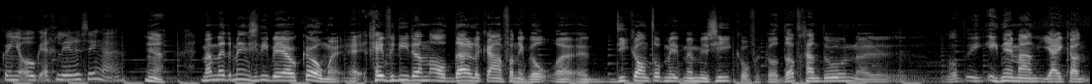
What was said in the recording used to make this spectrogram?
kun je ook echt leren zingen. Ja. Maar met de mensen die bij jou komen, eh, geven die dan al duidelijk aan van ik wil eh, die kant op met mijn muziek of ik wil dat gaan doen? Want ik, ik neem aan, jij kan,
